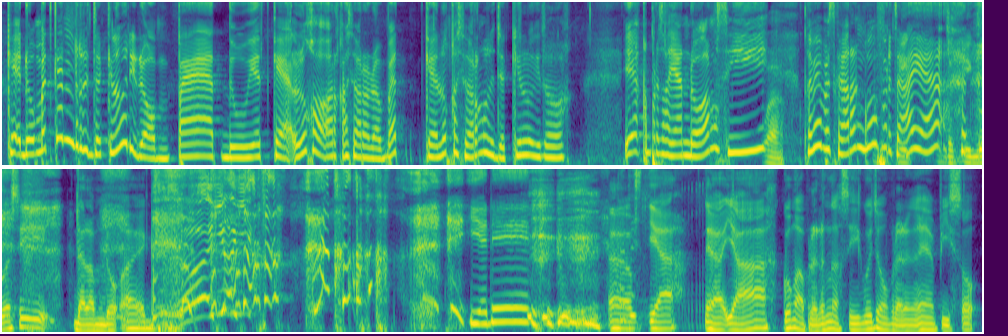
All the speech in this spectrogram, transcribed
kayak dompet kan rezeki lu di dompet duit. Kayak lu kalau orang kasih orang dompet kayak lu kasih orang rezeki lu gitu loh. Ya kepercayaan doang sih. Wah. tapi sampai sekarang gue percaya. rezeki gue sih dalam doa ya gitu. oh iya iya. Iya deh. Eh, ya ya ya. Gue gak pernah denger sih. Gue cuma pernah dengernya pisau.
